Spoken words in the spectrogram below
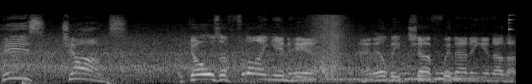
his chance. The goals are flying in here, and he'll be chuffed with adding another.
